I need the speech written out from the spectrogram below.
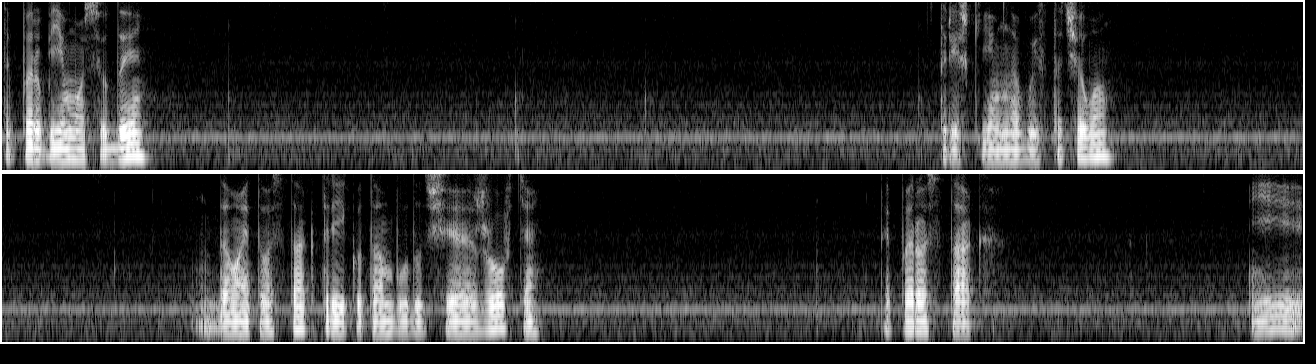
Тепер б'ємо сюди. Трішки їм не вистачило. Давайте ось так трійку, там будуть ще жовті. Тепер ось так. І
